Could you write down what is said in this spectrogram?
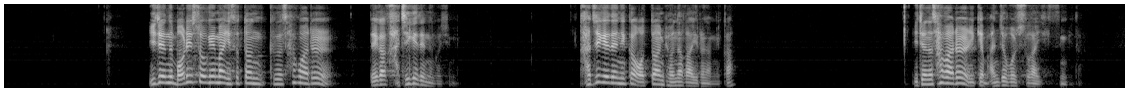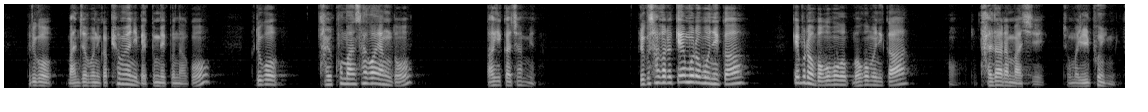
이제는 머릿속에만 있었던 그 사과를 내가 가지게 되는 것입니다. 가지게 되니까 어떠한 변화가 일어납니까? 이제는 사과를 이렇게 만져볼 수가 있습니다. 그리고 만져보니까 표면이 매끈매끈하고 그리고 달콤한 사과 향도 나기까지 합니다. 그리고 사과를 깨물어 보니까 깨물어 먹어 먹어보니까 어, 좀 달달한 맛이 정말 일품입니다.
